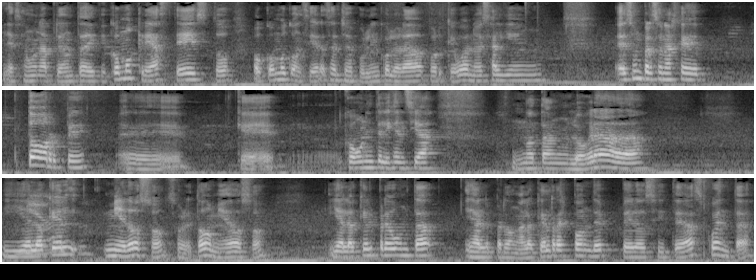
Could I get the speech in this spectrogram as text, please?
le hacen una pregunta de que cómo creaste esto o cómo consideras al Chapulín Colorado porque bueno es alguien es un personaje torpe eh, que con una inteligencia no tan lograda. Y a lo que él Miedoso. sobre todo miedoso. Y a lo que él pregunta y al, perdón a lo que él responde pero si te das cuenta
